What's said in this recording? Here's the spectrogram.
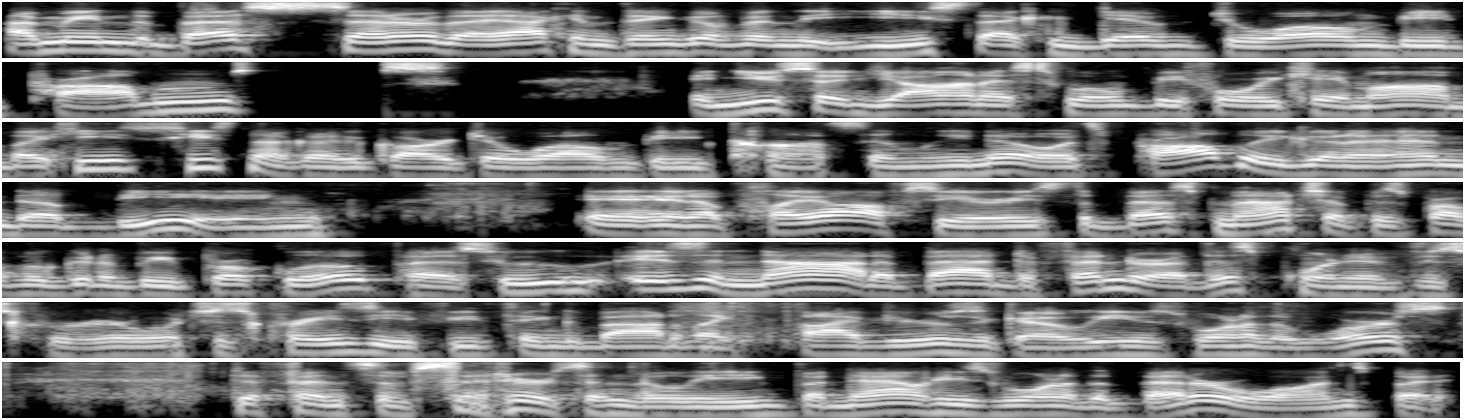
I mean, the best center that I can think of in the East that could give Joel Embiid problems and you said Giannis won't before we came on, but he's he's not going to guard Joel Embiid constantly. No, it's probably going to end up being in a playoff series. The best matchup is probably going to be Brook Lopez, who is not a bad defender at this point of his career, which is crazy if you think about it. Like five years ago, he was one of the worst defensive centers in the league, but now he's one of the better ones. But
